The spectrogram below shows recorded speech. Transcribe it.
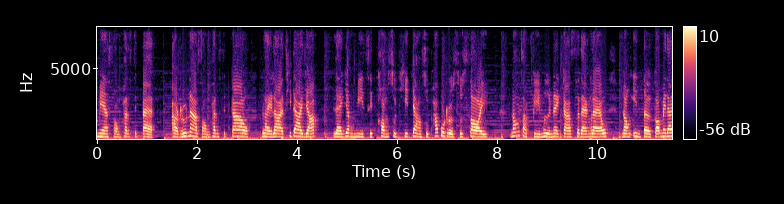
เมีย 2018 อรุณา 2019 ไลลาธิดายักษ์ และยังมีซิทคอมสุดฮิตอย่างสุภาพบุรุษสุดซอย นอกจากฝีมือในการแสดงแล้ว น้องอินเตอร์ก็ไม่ได้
